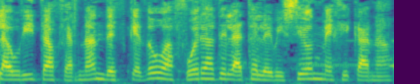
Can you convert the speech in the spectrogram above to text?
Laurita Fernández quedó afuera de la televisión mexicana.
